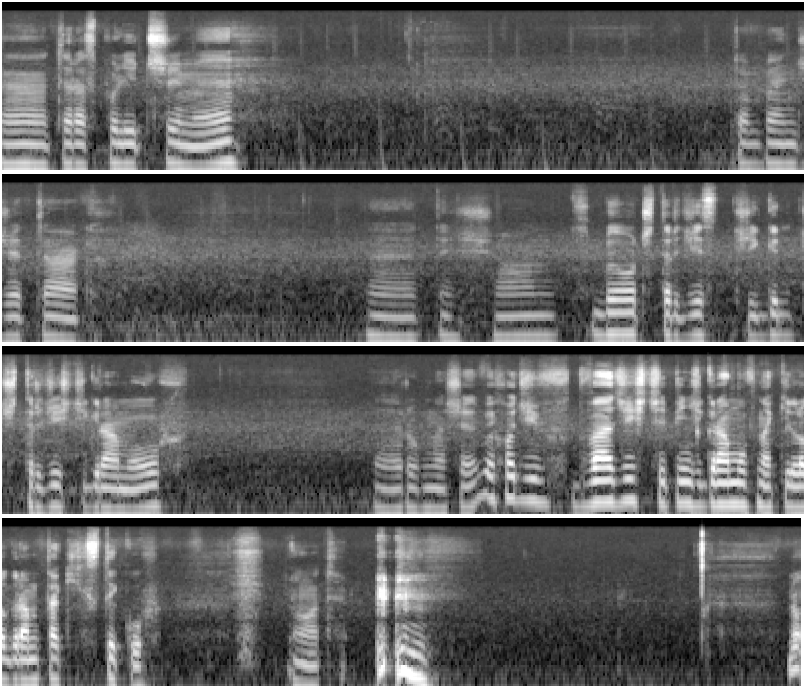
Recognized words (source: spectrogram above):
E, teraz policzymy. To będzie tak. E, 1000 było 40, gr- 40 gramów. E, równa się. Wychodzi w 25 gramów na kilogram takich styków. Od. No,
